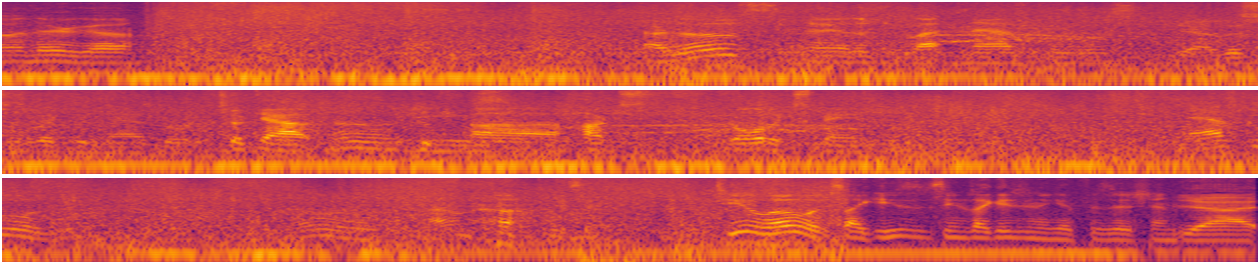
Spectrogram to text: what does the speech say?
Oh, there we go. Are those? Yeah, those are Latin Nazguls. Yeah, this is Liquid Nazgul. Took out Oh, uh, Huck's gold expansion. Nazgul is... Oh, I don't know. TLO looks like he's, it seems like he's in a good position. Yeah,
